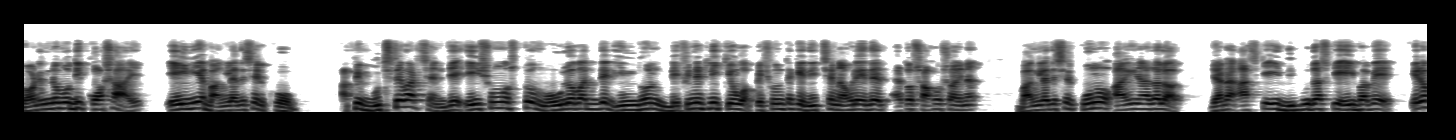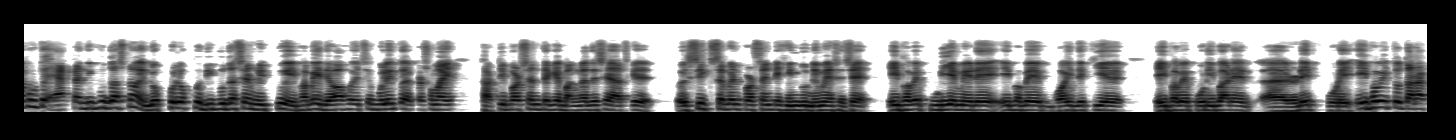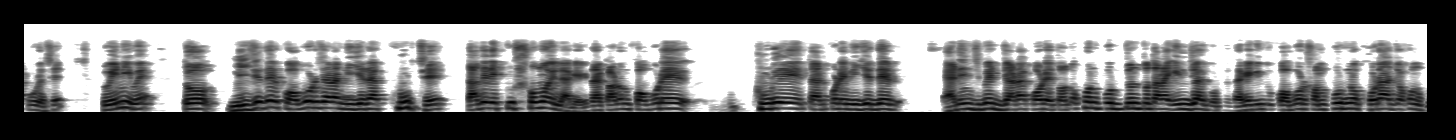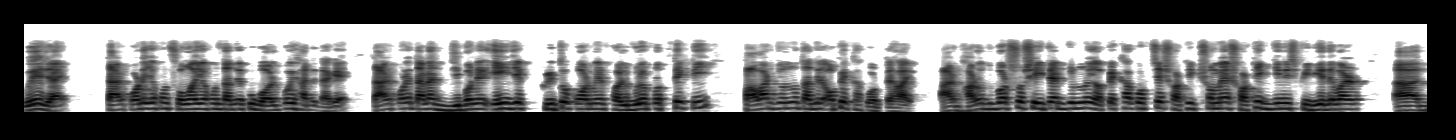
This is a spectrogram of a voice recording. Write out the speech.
নরেন্দ্র মোদী কষায় এই নিয়ে বাংলাদেশের ক্ষোভ। আপনি বুঝতে পারছেন যে এই সমস্ত মৌলবাদীদের ইন্ধন ডেফিনেটলি কেউ পেছন থেকে দিচ্ছে না হলে এদের এত সাহস হয় না? বাংলাদেশের কোনো আইন আদালত যারা আজকে এই দীপু দাসকে এইভাবে, এরকম তো একটা দীপু দাস নয়, লক্ষ লক্ষ দীপু দাসের মৃত্যু এইভাবেই দেওয়া হয়েছে বলেই তো একটা সময় থার্টি পার্সেন্ট থেকে বাংলাদেশে আজকে ওই সিক্স সেভেন পার্সেন্টে হিন্দু নেমে এসেছে। এইভাবে পুড়িয়ে মেরে, এইভাবে ভয় দেখিয়ে, এইভাবে পরিবারের রেপ করে, এইভাবেই তো তারা করেছে। তো এনিওয়ে তো নিজেদের কবর যারা নিজেরা খুঁড়ছে, তাদের একটু সময় লাগে। তার কারণ কবরে খুঁড়ে তারপরে নিজেদের অ্যারেঞ্জমেন্ট যারা করে ততক্ষণ পর্যন্ত তারা এনজয় করতে থাকে। কিন্তু কবর সম্পূর্ণ খোঁড়া যখন হয়ে যায়, তারপরে যখন সময় যখন তাদের খুব অল্পই হাতে থাকে, তারপরে তারা জীবনের এই যে কৃতকর্মের ফলগুলো প্রত্যেকটি পাওয়ার জন্য তাদের অপেক্ষা করতে হয়। আর ভারতবর্ষ সেইটার জন্যই অপেক্ষা করছে সঠিক সময়ে সঠিক জিনিস ফিরিয়ে দেওয়ার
